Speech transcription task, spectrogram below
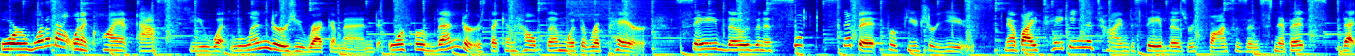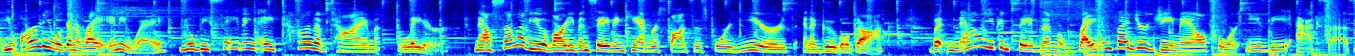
Or what about when a client asks you what lenders you recommend, or for vendors that can help them with a repair? Save those in a snippet for future use. Now, by taking the time to save those responses in snippets that you already were gonna write anyway, you'll be saving a ton of time later. Now, some of you have already been saving canned responses for years in a Google Doc, but now you can save them right inside your Gmail for easy access.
